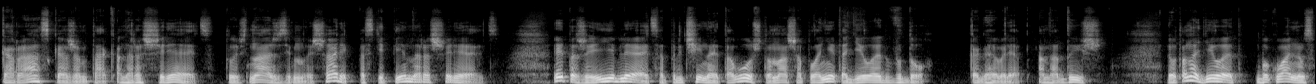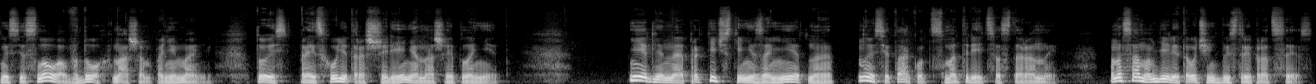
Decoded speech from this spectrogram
кора, скажем так, она расширяется. То есть наш земной шарик постепенно расширяется. Это же и является причиной того, что наша планета делает вдох, как говорят, она дышит. И вот она делает в буквальном смысле слова вдох в нашем понимании. То есть происходит расширение нашей планеты. Медленное, практически незаметное, ну если так вот смотреть со стороны. А на самом деле это очень быстрый процесс.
